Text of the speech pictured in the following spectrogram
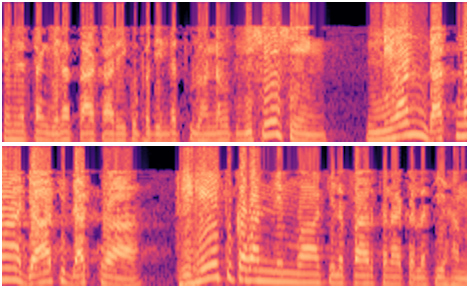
එහෙම නැත්නම් වෙනත් ආකාරයක උපදින්නත් පුළුවන්. නමුත් විශේෂයෙන් නිවන් දක්නා ಜಾති දක්වා ත්‍රි හේතුක වන්නේම්වා කියලා ප්‍රාර්ථනා කරලා තියහම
